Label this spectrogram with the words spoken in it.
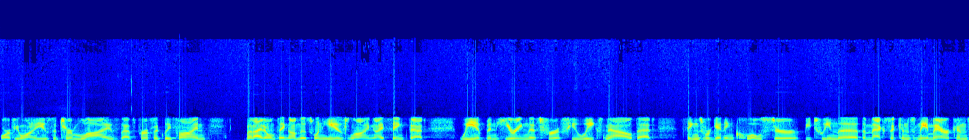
or if you want to use the term lies, that's perfectly fine. But I don't think on this one he is lying. I think that we have been hearing this for a few weeks now that things were getting closer between the, the Mexicans and the Americans.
